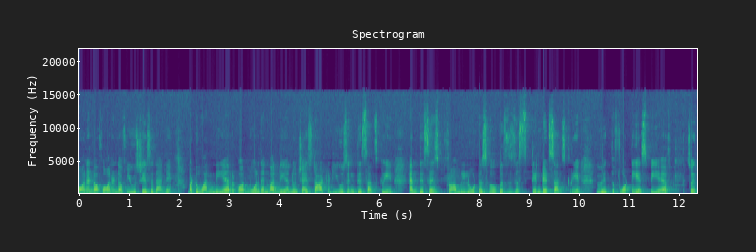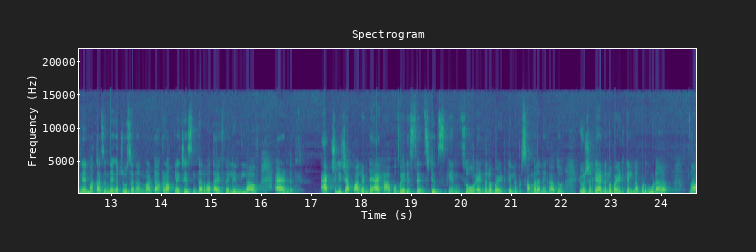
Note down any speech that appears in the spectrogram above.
on and off on and off use చేసేదాన్ని. But one year or more than one year నుంచి I started using this sunscreen and this is from Lotus Herbals this is tinted sunscreen with forty SPF so ఇది నేను మా కజిన్ దగ్గర చూసాను అనమాట అక్కడ అప్లై చేసిన తర్వాత I fell in love and actually చెప్పాలంటే I have a very sensitive skin so ఎండలో బయటకు వెళ్ళినప్పుడు సమ్మర్ అనే కాదు యూజువల్గా ఎండలో బయటకు వెళ్ళినప్పుడు కూడా నా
